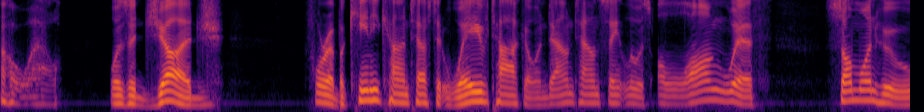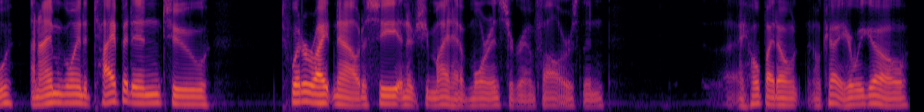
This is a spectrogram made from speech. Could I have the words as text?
Oh wow. was a judge for a bikini contest at Wave Taco in downtown St. Louis, along with someone who, and I'm going to type it into Twitter right now to see, and she might have more Instagram followers than. I hope I don't. Okay, here we go.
